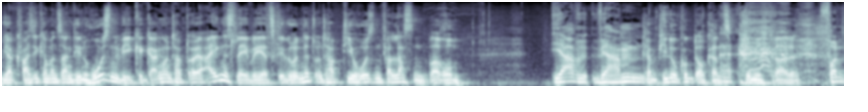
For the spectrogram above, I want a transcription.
ja quasi, kann man sagen, den Hosenweg gegangen und habt euer eigenes Label jetzt gegründet und habt die Hosen verlassen. Warum? Ja, wir haben. Campino guckt auch ganz grimmig gerade. Von,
